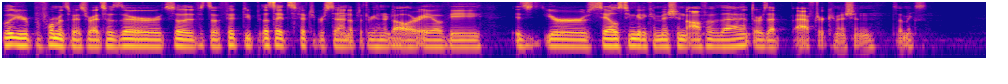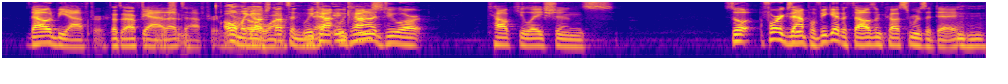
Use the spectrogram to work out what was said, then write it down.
Well, your performance based, right? So is there? So if it's a fifty, let's say it's fifty percent up to three hundred dollar AOV. Is your sales team getting commission off of that, or is that after commission? Does that make sense? That would be after That's after yeah commission. that's after Oh yeah. my Oh, gosh, wow. that's a we net kind we kind of do our calculations. So, for example, if you get a thousand customers a day,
